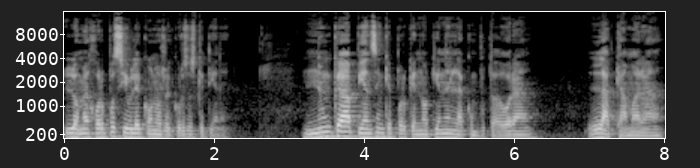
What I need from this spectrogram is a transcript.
lo mejor posible con los recursos que tienen. Nunca piensen que porque no tienen la computadora, la cámara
